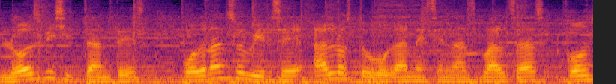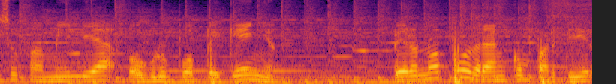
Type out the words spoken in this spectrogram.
Los visitantes podrán subirse a los toboganes en las balsas con su familia o grupo pequeño, pero no podrán compartir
